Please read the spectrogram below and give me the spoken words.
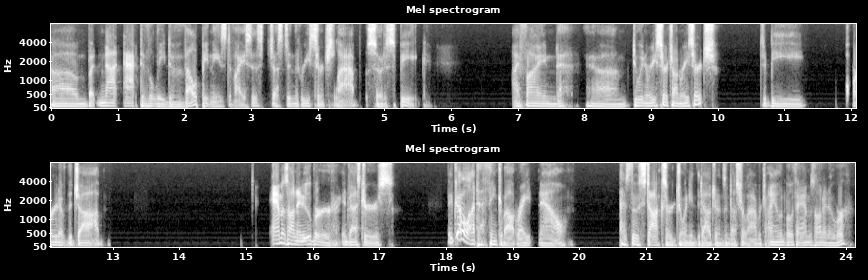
um, but not actively developing these devices, just in the research lab, so to speak. I find um, doing research on research to be part of the job. Amazon and Uber investors, they've got a lot to think about right now as those stocks are joining the Dow Jones Industrial Average. I own both Amazon and Uber.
